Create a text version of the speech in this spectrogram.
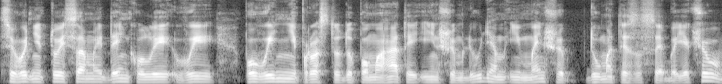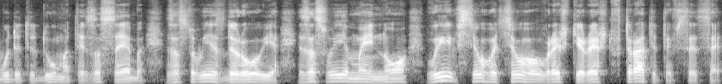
Сьогодні той самий день, коли ви повинні просто допомагати іншим людям і менше думати за себе. Якщо ви будете думати за себе, за своє здоров'я, за своє майно, ви всього цього, врешті-решт, втратите все це.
